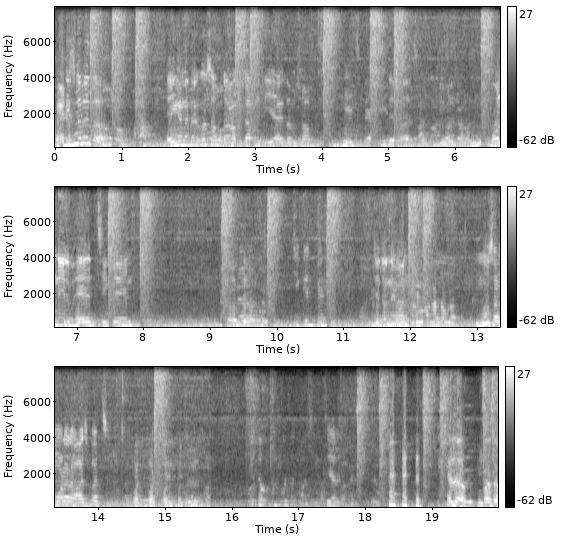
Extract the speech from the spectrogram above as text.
প্যাটিস নেবে তো? এইখানে দেখো সব দাম টাম দিয়ে একদম সব ভেজ প্যাটি দেওয়া আছে পনির ভেজ চিকেন সব দেওয়া চিকেন প্যাটি যেটা নেওয়ার মশা মরার আওয়াজ পাচ্ছি? পট পট পট পট এসো বসো।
